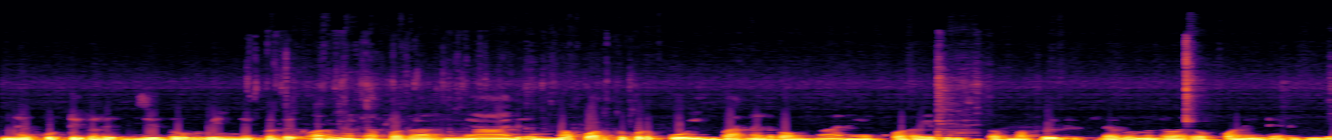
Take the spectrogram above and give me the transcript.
പിന്നെ കുട്ടികൾ ജിതും മിന്നിക്കൊണ്ട് ഉറങ്ങട്ടെ. അപ്പോൾ അതാ ഞാൻ ഉമ്മ പുറത്തു കൂടെ പോയി പറഞ്ഞത് അപ്പോൾ ഉമ്മാനെ ഞാൻ കുറേ വിളിച്ചിട്ട് ഉമ്മ കേട്ടിട്ടില്ല. അതുകൊണ്ട് ഓരോ പണിന്റെ ഇടയിൽ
